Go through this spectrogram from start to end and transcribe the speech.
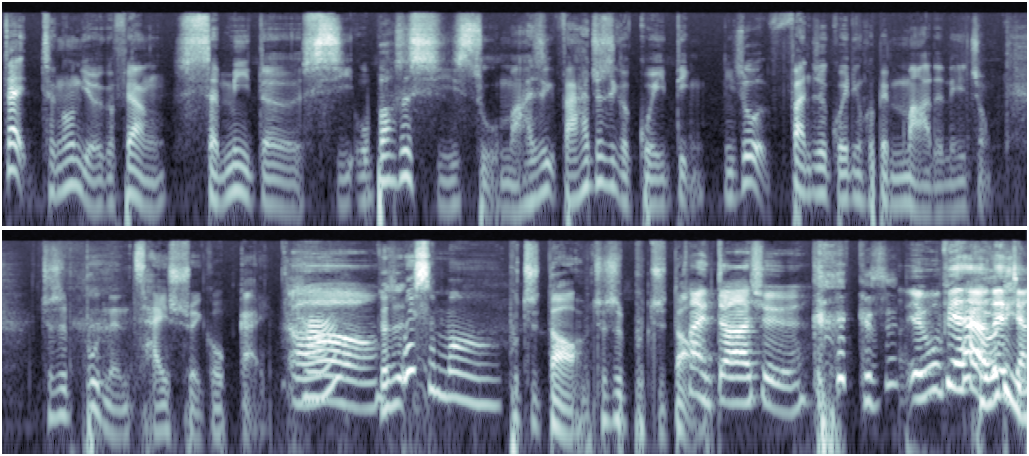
在成功里有一个非常神秘的习，我不知道是习俗嘛？还是反正它就是一个规定，你做犯这个规定会被骂的那种。就是不能踩水沟盖哦，就是为什么？不知道，就是不知道。怕你掉下去。可是有一部片他有在讲，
